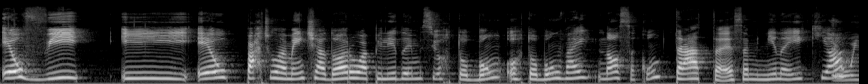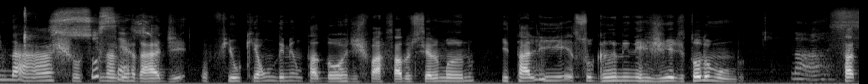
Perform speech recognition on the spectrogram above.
eu vi e eu particularmente adoro o apelido MC Ortobon. Ortobon vai, nossa, contrata essa menina aí que ó, Eu ainda acho que, na sucesso. verdade, o Fiuk é um dementador disfarçado de ser humano e tá ali sugando energia de todo mundo. nossa, Tá-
